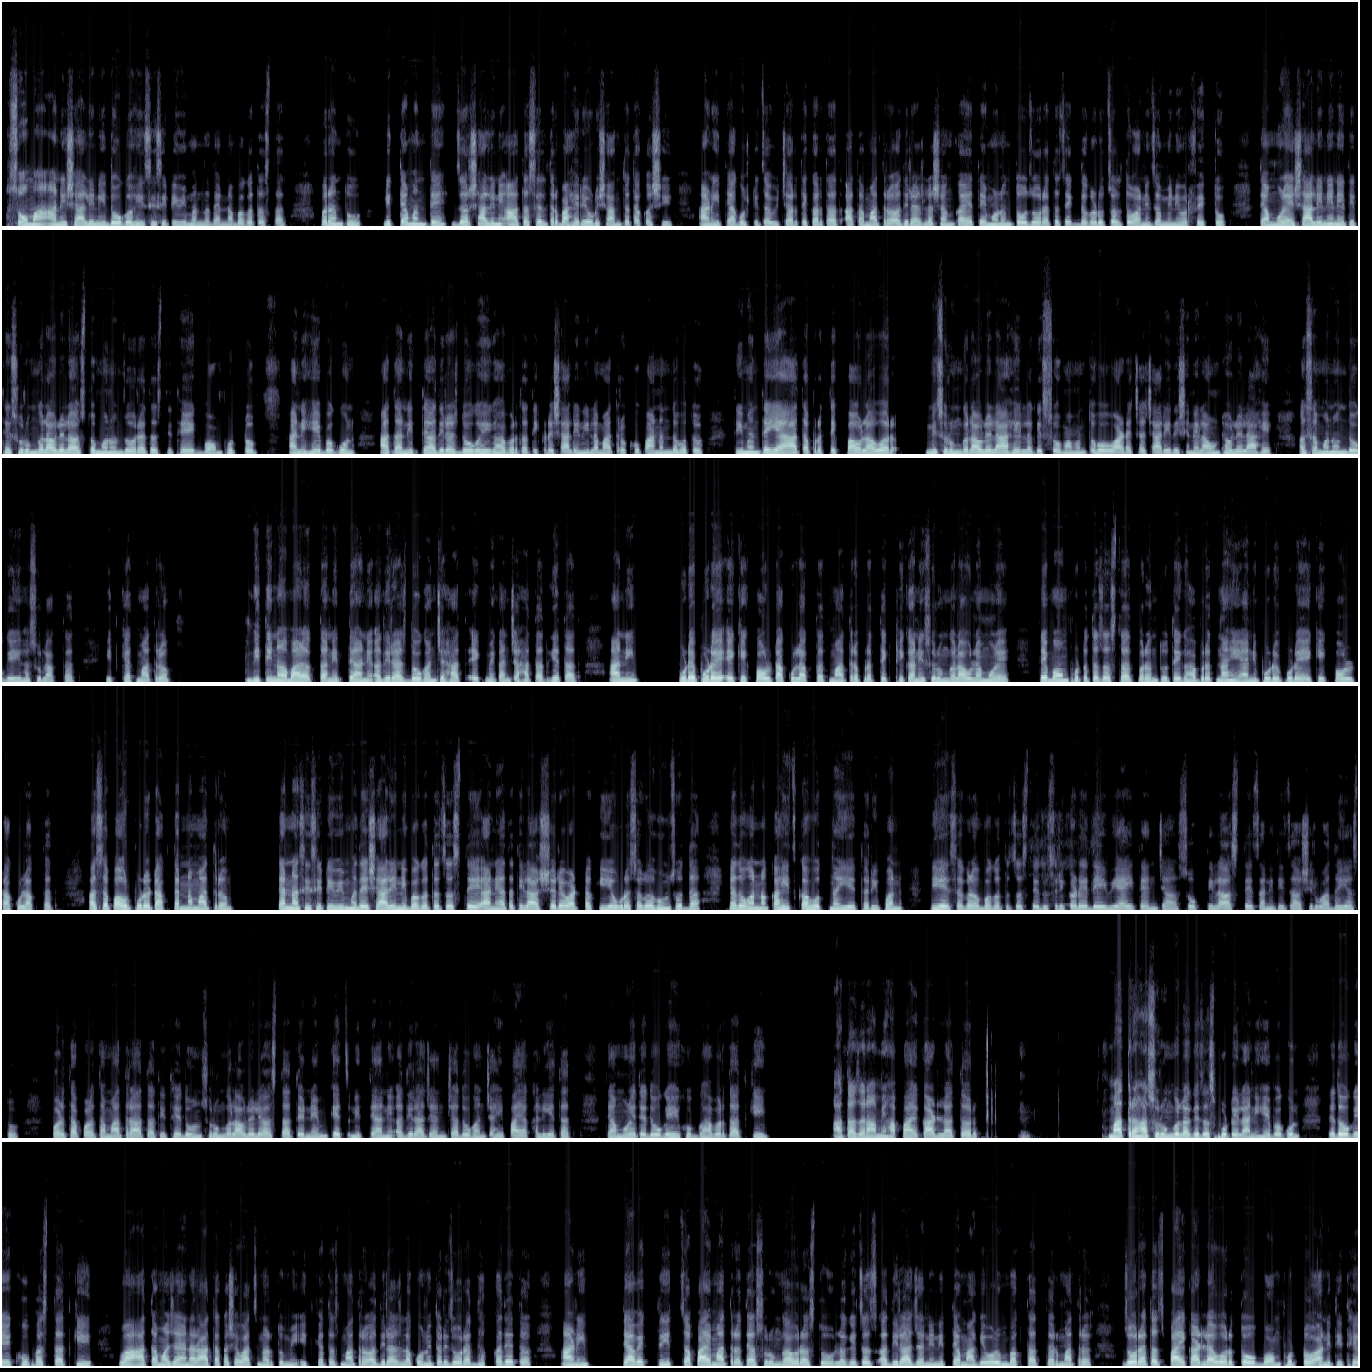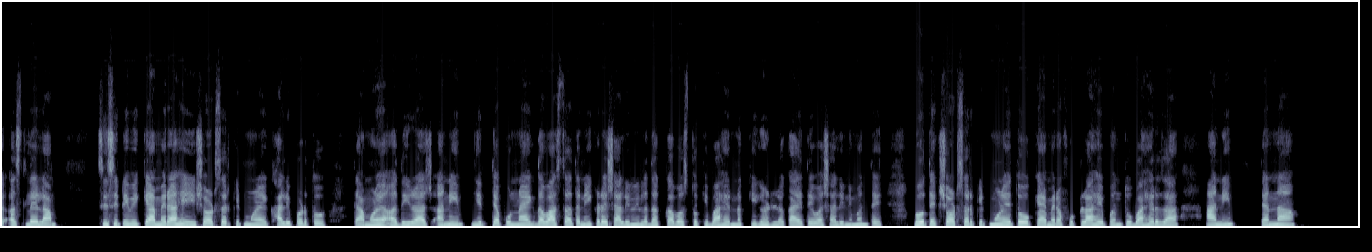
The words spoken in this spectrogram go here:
सोमा आणि शालिनी दोघंही सीसीटीव्ही मधनं त्यांना बघत असतात. परंतु नित्या म्हणते जर शालिनी आत असेल तर बाहेर एवढी शांतता कशी? आणि त्या गोष्टीचा विचार ते करतात. आता मात्र अधिराजला शंका येते म्हणून तो जोरातच एक दगड उचलतो आणि जमिनीवर फेकतो. त्यामुळे शालिनीने तिथे सुरुंग लावलेला असतो म्हणून जोरातच तिथे एक बॉम्ब फुटतो. आणि हे बघून आता नित्य अधिराज दोघंही घाबरतात. इकडे शालिनीला मात्र खूप आनंद होतो. ती म्हणते या आता प्रत्येक पावलावर मी सुरुंग लावलेला आहे. लगेच सोमा म्हणतो हो वाड्याच्या चारी दिशेने लावून ठेवलेला आहे. असं म्हणून दोघेही हसू लागतात. इतक्यात मात्र भीती न बाळगता नित्य आणि अधिराज दोघांचे हात एकमेकांच्या हातात घेतात आणि पुढे पुढे एक एक पाऊल टाकू लागतात. मात्र प्रत्येक ठिकाणी सुरुंग लावल्यामुळे ते बॉम्ब फुटतच असतात परंतु ते घाबरत नाही आणि पुढे पुढे एक एक पाऊल टाकू लागतात. असं पाऊल पुढे टाकताना मात्र त्यांना सीसीटीव्ही मध्ये शालिनी बघतच असते आणि आता तिला आश्चर्य वाटतं की एवढं सगळं होऊन सुद्धा या दोघांना काहीच का होत नाहीये तरी पण ती हे सगळं बघतच असते. दुसरीकडे देवी आई त्यांच्या सोबतीला असतेच आणि तिचा आशीर्वादही असतो. पळता पळता मात्र आता तिथे दोन सुरुंग लावलेले असतात. ते नेमकेच नित्य आणि अधिराज यांच्या दोघांच्याही पायाखाली येतात. त्यामुळे ते दोघेही खूप घाबरतात की आता जर आम्ही हा पाय काढला तर मात्र हा सुरुंग लगेचच फुटेल आणि हे बघून ते दोघेही खूप हसतात की वा आता मजा येणार. आता कसे वाचणार तुम्ही? इतक्यातच मात्र अधिराजला कोणीतरी जोरात धक्का देतं आणि त्या व्यक्तीचा पाय मात्र त्या सुरुंगावर असतो. लगेचच अधिराज आणि नित्या मागे वळून बघतात तर मात्र जोरातच पाय काढल्यावर तो बॉम्ब फुटतो आणि तिथे असलेला सीसीटीव्ही कॅमेराही शॉर्ट सर्किटमुळे खाली पडतो. त्यामुळे अधिराज आणि नित्या पुन्हा एकदा वाचतात आणि इकडे शालिनीला धक्का बसतो की बाहेर नक्की घडलं काय? तेव्हा शालिनी म्हणते बहुतेक शॉर्ट सर्किटमुळे तो कॅमेरा फुटला आहे पण तू बाहेर जा आणि त्यांना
